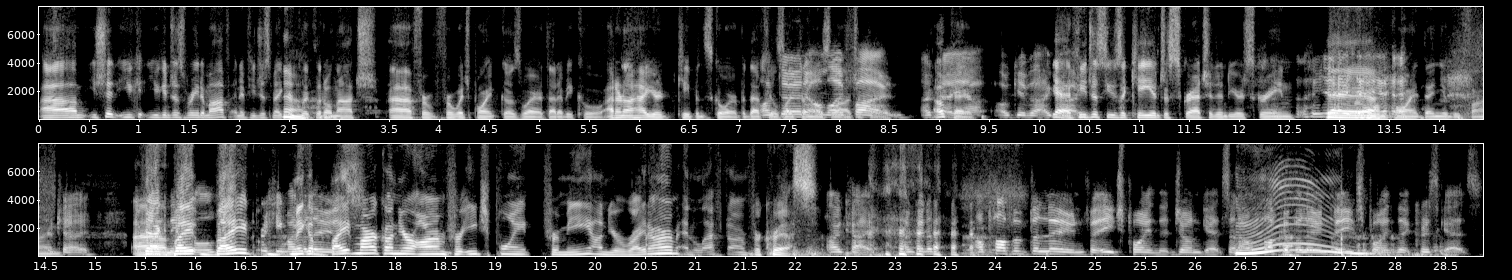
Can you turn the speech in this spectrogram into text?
Um, you should you can you can just read them off, and if you just make Yeah. a quick little notch uh, for for which point goes where, that'd be cool. I don't know how you're keeping score, but that feels like the most my logical. phone. Okay, Okay. yeah, I'll give that a Yeah, go. if you just use a key and just scratch it into your screen yeah, Yeah, yeah, one yeah. point, then you'll be fine. Okay. Jack, Um, bite, bite, make a bite mark on your arm for each point for me on your right arm and left arm for Chris. Okay, I'm gonna. I'll pop a balloon for each point that John gets, and I'll pop a balloon for each point that Chris gets.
